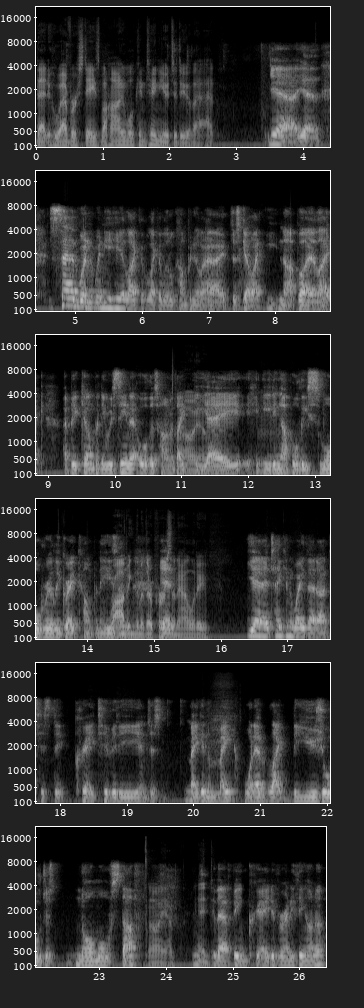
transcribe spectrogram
that whoever stays behind will continue to do that. Yeah, yeah. sad when when you hear like like a little company like just get like eaten up by like a big company. We've seen it all the time with like oh, yeah. EA mm. eating up all these small, really great companies, robbing and, them of their personality. Yeah, yeah, taking away that artistic creativity and just making them make whatever like the usual just normal stuff. Oh yeah. And, without being creative or anything on it.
